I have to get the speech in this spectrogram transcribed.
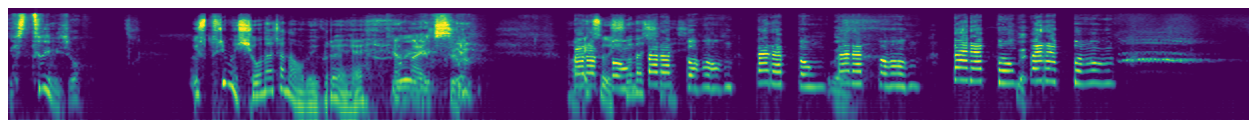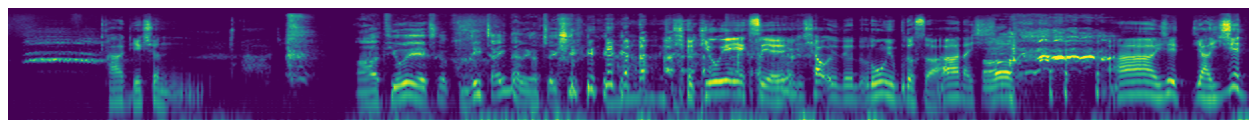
익스트림이죠. 이 스트림은 시원하잖아 왜 그래? DOA X. 아, X 빠라뽕. 빠라뽕 빠라뽕 네. 빠라뽕 빠라뽕 네. 빠라뽕 아 리액션 아 DOA X가 굉장히 짜증나네 갑자기. DOAX에 샤워 노음이 묻었어. 아, 나 씨. 아 아, 이제 야, 이제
